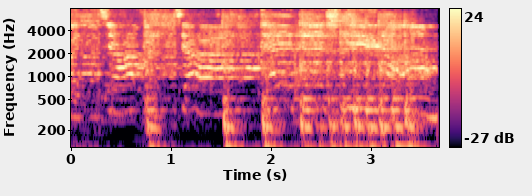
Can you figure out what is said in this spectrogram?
बच्चा बच्चा जय श्री राम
